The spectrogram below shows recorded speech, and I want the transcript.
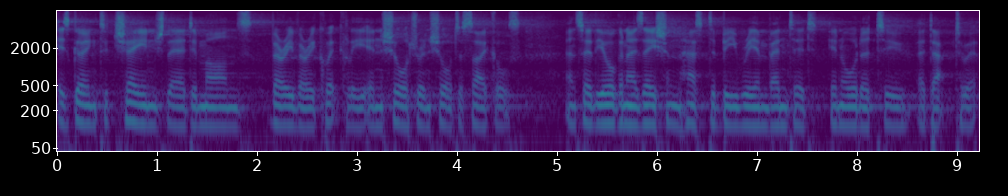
is going to change their demands very, very quickly in shorter and shorter cycles. And so the organization has to be reinvented in order to adapt to it.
